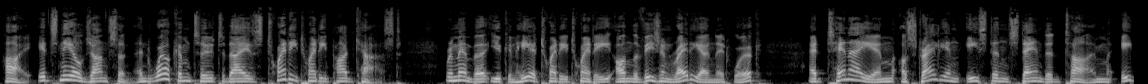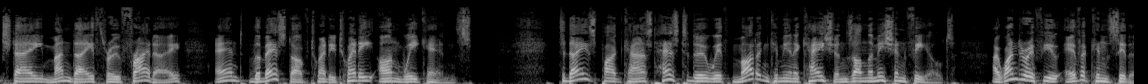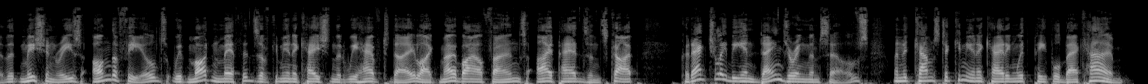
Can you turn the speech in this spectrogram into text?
Hi, it's Neil Johnson, and welcome to today's 2020 podcast. Remember, you can hear 2020 on the Vision Radio Network at 10 a.m. Australian Eastern Standard Time each day, Monday through Friday, and the best of 2020 on weekends. Today's podcast has to do with modern communications on the mission field. I wonder if you ever consider that missionaries on the fields with modern methods of communication that we have today, like mobile phones, iPads, and Skype, could actually be endangering themselves when it comes to communicating with people back home.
